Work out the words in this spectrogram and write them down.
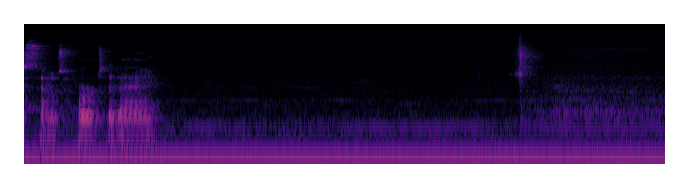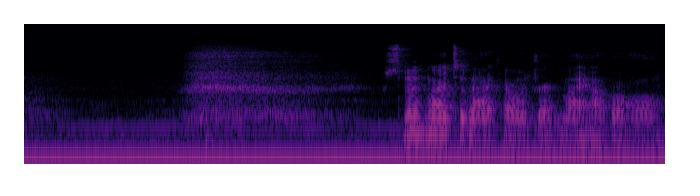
Sims 4 today. Smoke my tobacco and drink my alcohol.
